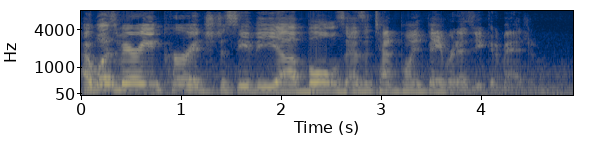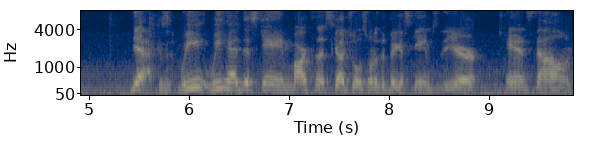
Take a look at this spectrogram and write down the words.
I was very encouraged to see the uh, Bulls as a 10-point favorite, as you can imagine. Yeah, because we we had this game marked on the schedule as one of the biggest games of the year, hands down,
